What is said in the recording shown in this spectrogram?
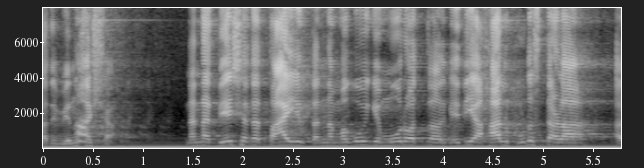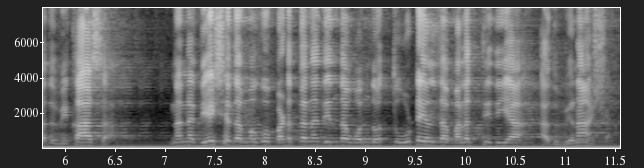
ಅದು ವಿನಾಶ. ನನ್ನ ದೇಶದ ತಾಯಿ ತನ್ನ ಮಗುವಿಗೆ ಮೂರು ಹೊತ್ತು ಎದೆಯ ಹಾಲು ಕುಡಿಸ್ತಾಳ? ಅದು ವಿಕಾಸ. ನನ್ನ ದೇಶದ ಮಗು ಬಡತನದಿಂದ ಒಂದೊತ್ತು ಊಟ ಇಲ್ಲದ ಮಲಗ್ತಿದೆಯಾ? ಅದು ವಿನಾಶ.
